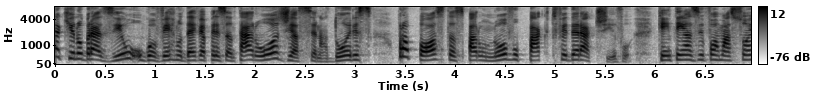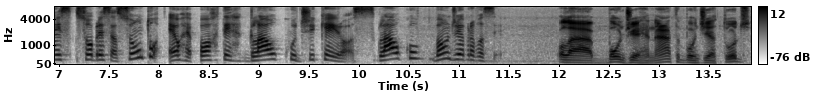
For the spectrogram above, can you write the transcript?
Aqui no Brasil, o governo deve apresentar hoje a senadores propostas para um novo pacto federativo. Quem tem as informações sobre esse assunto é o repórter Glauco de Queiroz. Glauco, bom dia para você. Olá, bom dia Renata, bom dia a todos.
